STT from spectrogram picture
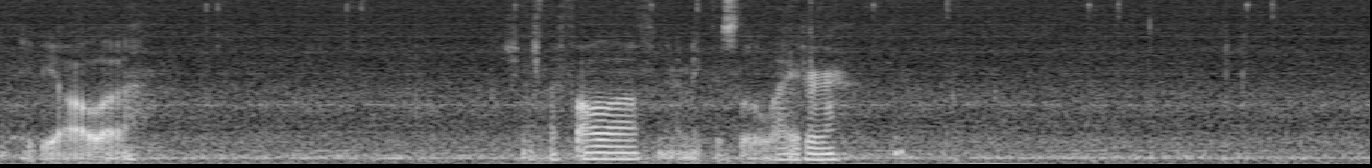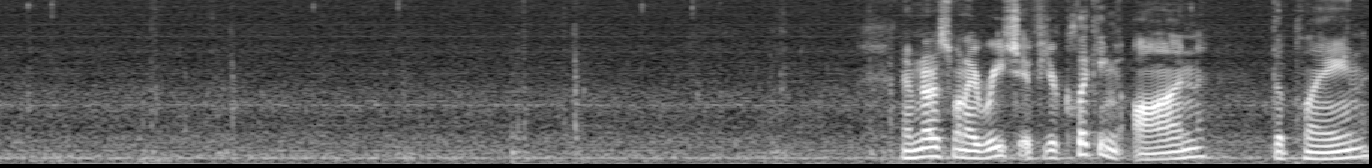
So maybe I'll uh, change my fall off. I'm going to make this a little lighter. I've noticed when I reach, if you're clicking on the plane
